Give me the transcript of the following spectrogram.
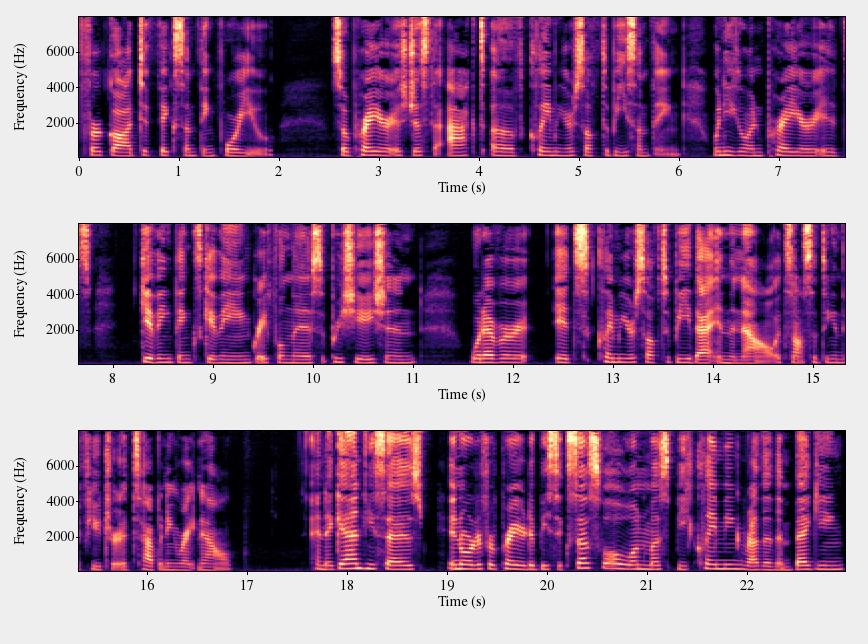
for God to fix something for you. So, prayer is just the act of claiming yourself to be something. When you go in prayer, it's giving thanksgiving, gratefulness, appreciation, whatever. It's claiming yourself to be that in the now. It's not something in the future, it's happening right now. And again, he says, in order for prayer to be successful, one must be claiming rather than begging.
